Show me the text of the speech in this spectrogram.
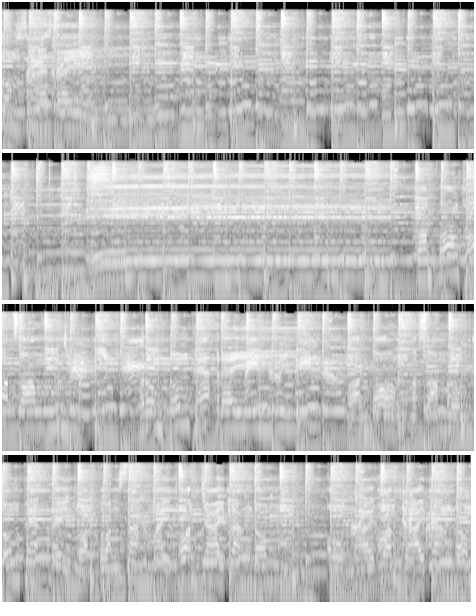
គុំស្រីស្រីបងថតសំរំទុំភក្តីថតបងថតសំរំទុំភក្តីថតតន់សាក់មៃថតចាយប្រាំងដុំអូនហើយថតចាយប្រាំងដុំ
